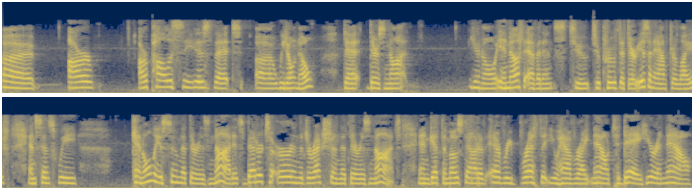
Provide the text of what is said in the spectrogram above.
Uh, our our policy is that uh, we don't know that there's not you know enough evidence to to prove that there is an afterlife and since we can only assume that there is not it's better to err in the direction that there is not and get the most out of every breath that you have right now today here and now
